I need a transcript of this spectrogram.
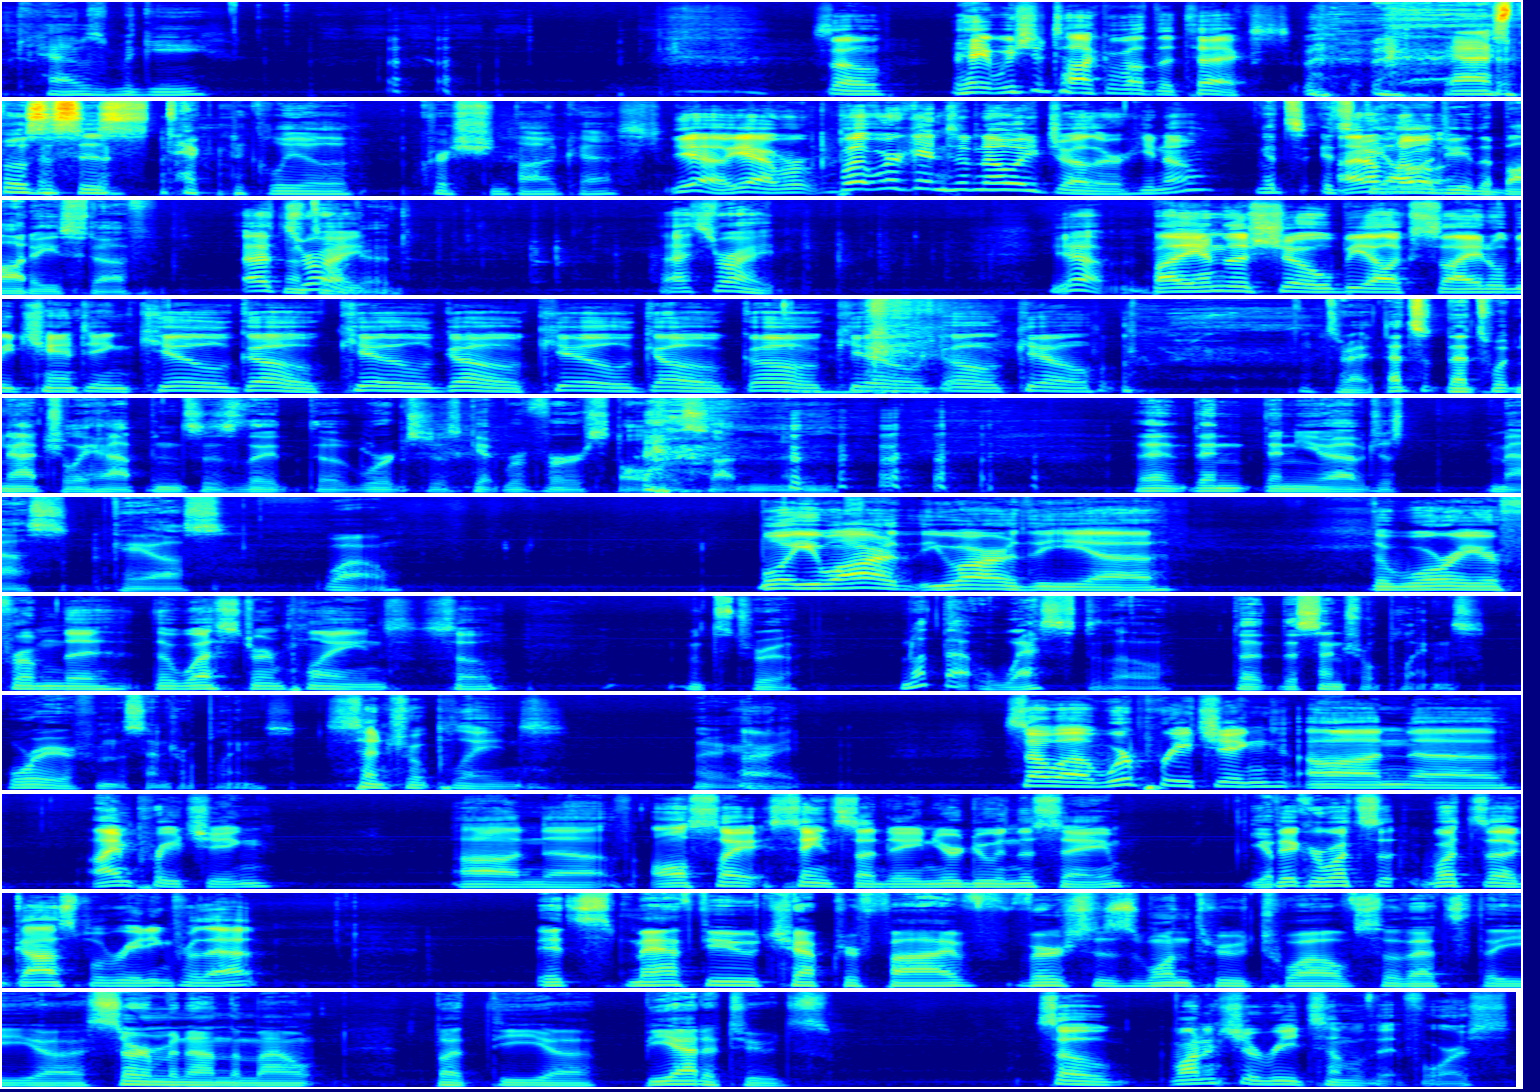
Cavs McGee. So hey, we should talk about the text. Yeah, I suppose this is technically a Christian podcast. yeah, yeah, we're, but we're getting to know each other. You know, It's it's I don't know- theology of the body stuff. That's, all right. good. That's right. Yeah. By the end of the show, we'll be all excited. We'll be chanting "Kill, go, kill, go, kill, go, go, kill, go, kill." That's right. That's that's what naturally happens is that the words just get reversed all of a sudden, and then then then you have just mass chaos. Wow. Well, you are you are the uh, the warrior from the the Western Plains. So It's true. Not that west though. The the Central Plains. Warrior from the Central Plains. Central Plains. There you go. All right. So uh, we're preaching on. Uh, I'm preaching on uh, All Sa- Saints Sunday, and you're doing the same. Yep. Vicar, what's the, what's the gospel reading for that? It's Matthew chapter 5, verses 1 through 12. So that's the uh, Sermon on the Mount, but the uh, Beatitudes. So why don't you read some of it for us?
